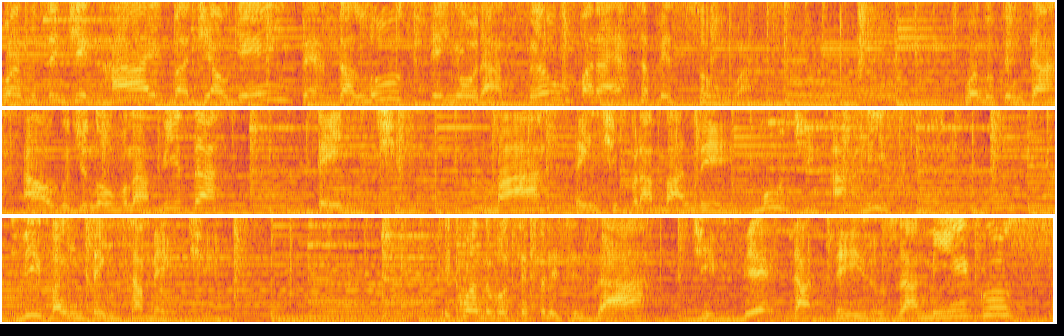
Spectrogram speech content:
Quando sentir raiva de alguém, peça luz em oração para essa pessoa. Quando tentar algo de novo na vida, tente, mas tente pra valer. Mude, arrisque-se. Viva intensamente. E quando você precisar de verdadeiros amigos,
